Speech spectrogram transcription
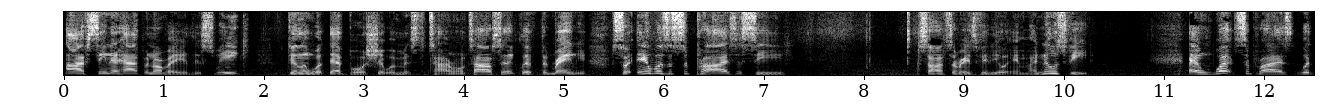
I've seen it happen already this week, dealing with that bullshit with Mr. Tyrone Thompson and Clifton Rainey. So it was a surprise to see Soncerae's video in my newsfeed. And what surprised, what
